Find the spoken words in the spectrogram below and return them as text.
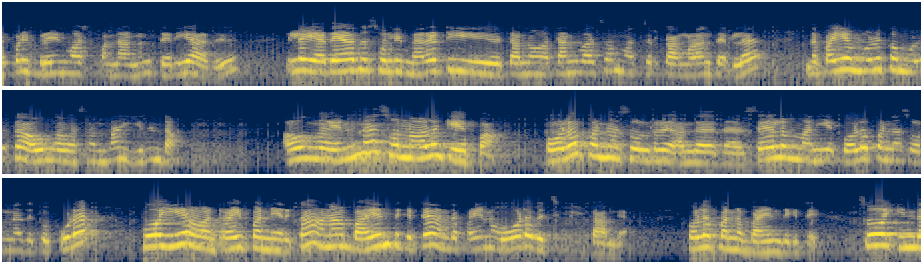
எப்படி பிரெயின் வாஷ் பண்ணாங்கன்னு தெரியாது. இல்லை எதையாவது சொல்லி மிரட்டி தன் தன் வசம் வச்சுருக்காங்களான்னு தெரியல. இந்த பையன் முழுக்க முழுக்க அவங்க வசம் தான் இருந்தான். அவங்க என்ன சொன்னாலும் கேட்பான். கொலை பண்ண சொல்ற அந்த சேலம் மணியை கொலை பண்ண சொன்னதுக்கு கூட போய் அவன் ட்ரை பண்ணியிருக்கான். ஆனால் பயந்துக்கிட்டு அந்த பையனை ஓட வச்சுட்டு இருக்காங்க. கொலை பண்ண பயந்துக்கிட்டு ஸோ இந்த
